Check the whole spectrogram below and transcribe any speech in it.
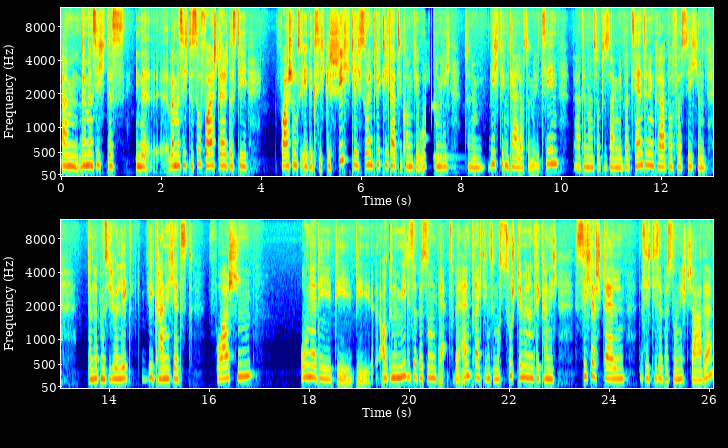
Ähm, wenn man sich das der, wenn man sich das so vorstellt, dass die Forschungsethik sich geschichtlich so entwickelt hat, sie kommt ja ursprünglich zu einem wichtigen Teil aus der Medizin. Da hatte man sozusagen den Patientinnenkörper vor sich und dann hat man sich überlegt, wie kann ich jetzt forschen, ohne die, die, die Autonomie dieser Person zu beeinträchtigen. Sie muss zustimmen und wie kann ich sicherstellen, dass ich dieser Person nicht schade.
